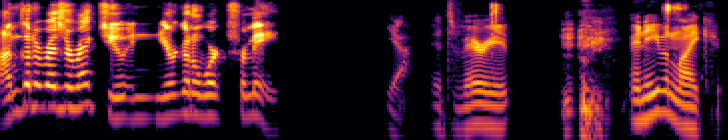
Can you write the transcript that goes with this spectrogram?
I'm going to resurrect you and you're going to work for me. Yeah, it's very and even like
